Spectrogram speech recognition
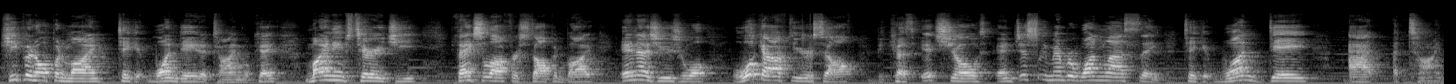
Keep an open mind. Take it one day at a time, okay? My name's Terry G. Thanks a lot for stopping by. And as usual, look after yourself because it shows. And just remember one last thing. Take it one day at a time.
